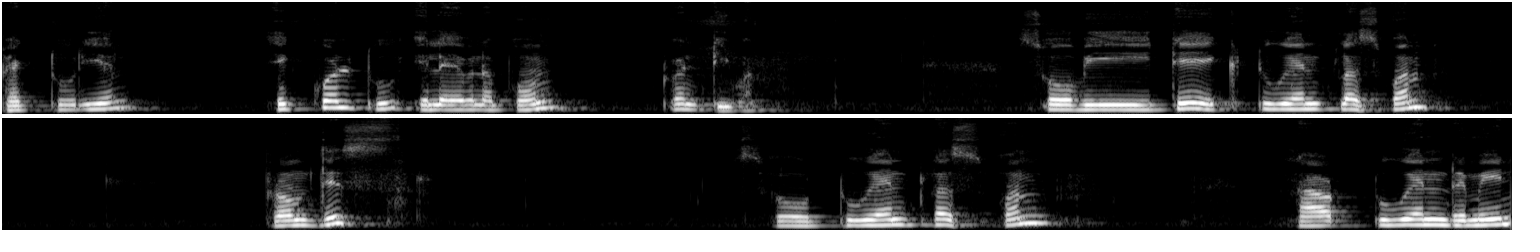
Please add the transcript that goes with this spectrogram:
factorial equal to 11 upon 21 so we take 2n plus 1 from this. So 2n plus 1 now 2n remain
